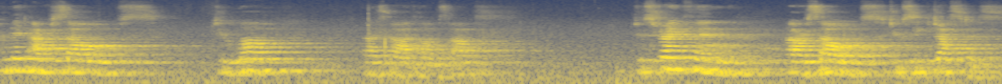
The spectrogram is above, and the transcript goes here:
commit ourselves to love as God loves us, to strengthen ourselves to seek justice,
